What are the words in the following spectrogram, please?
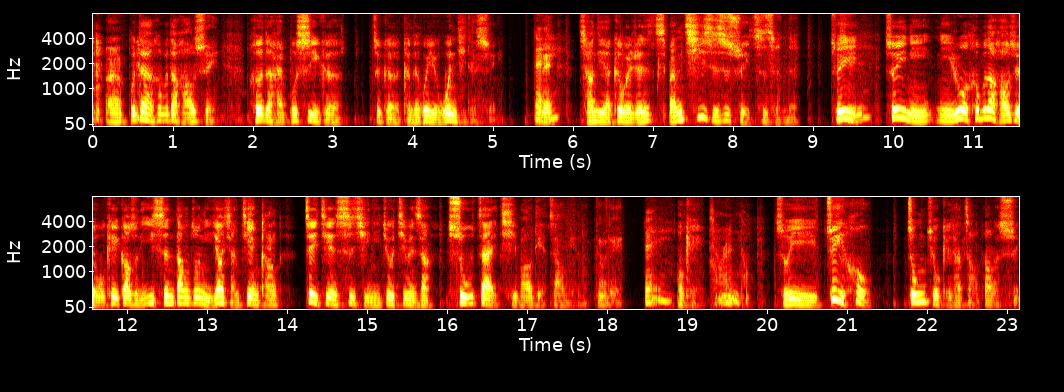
而不但喝不到好水，喝的还不是一个这个可能会有问题的水，对？场景啊，各位人百分之七十是水制成的，所以所以你你如果喝不到好水，我可以告诉你，一生当中你要想健康这件事情，你就基本上输在起跑点上面，对不对？对，OK，想认同。所以最后终究给他找到了水，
